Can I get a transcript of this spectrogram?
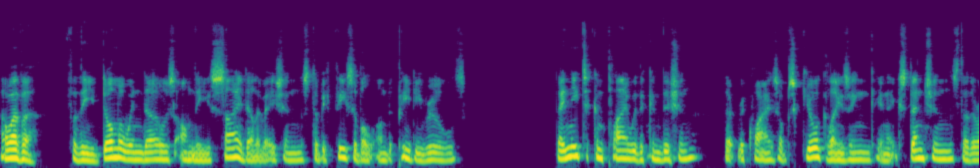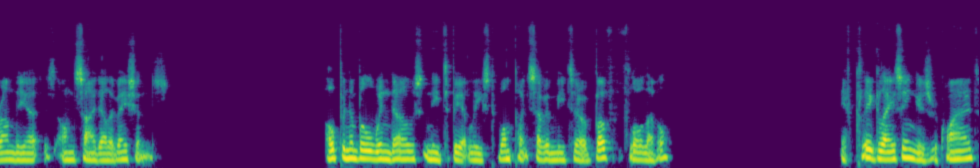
However, for the dormer windows on these side elevations to be feasible under PD rules, they need to comply with a condition that requires obscure glazing in extensions that are on the uh, on side elevations. Openable windows need to be at least 1.7 meter above floor level. If clear glazing is required,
